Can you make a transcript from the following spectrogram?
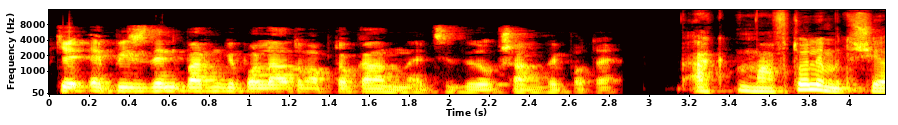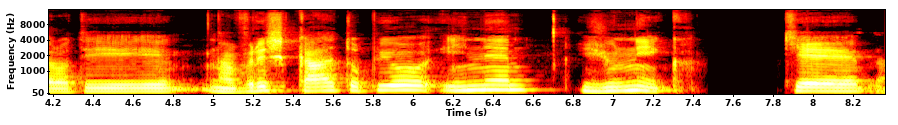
Και επίσης δεν υπάρχουν και πολλά άτομα που το κάνουν έτσι, δεν το ξαναδεί ποτέ. Με αυτό λέμε το ώρα, ότι να βρεις κάτι το οποίο είναι unique. Και ναι.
